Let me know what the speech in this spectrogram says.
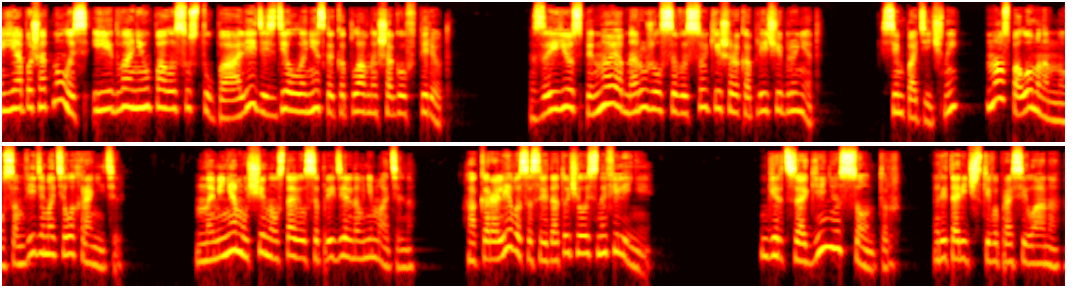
Я пошатнулась и едва не упала с уступа, а леди сделала несколько плавных шагов вперед. За ее спиной обнаружился высокий широкоплечий брюнет. Симпатичный, но с поломанным носом, видимо, телохранитель. На меня мужчина уставился предельно внимательно, а королева сосредоточилась на Фелинии. «Герцогиня Сонтер», — риторически вопросила она,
